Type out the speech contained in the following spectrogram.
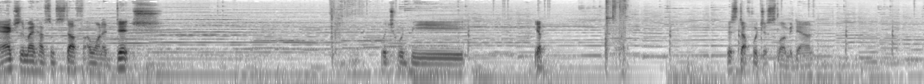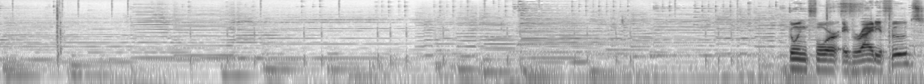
I actually might have some stuff I want to ditch. Which would be... Yep. This stuff would just slow me down. Going for a variety of foods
